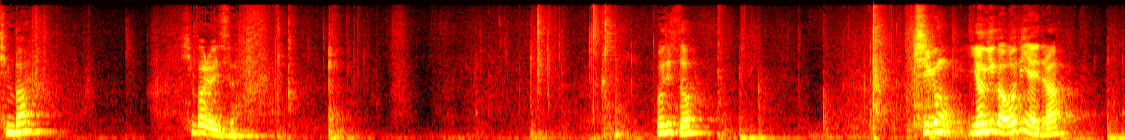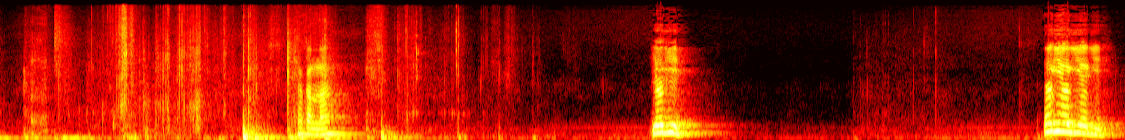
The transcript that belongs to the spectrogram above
신발? 신발이 어디 있어? 어디 있어? 지금 여기가 어디냐 얘들아? 잠깐만. 여기. 여기 여기 여기.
